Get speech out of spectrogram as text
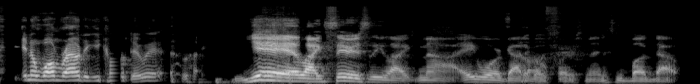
in a one rounder, you can't do it. like, yeah, like seriously, like nah, A Ward gotta go first, man. This is bugged out.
